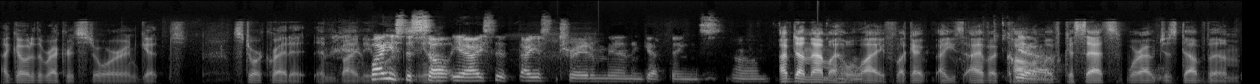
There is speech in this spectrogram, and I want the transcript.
I go to the record store and get store credit and buy new Well, I used to ones, you know? sell. Yeah, I used to. I used to trade them in and get things. Um, I've done that my whole uh, life. Like I, I used I have a column yeah, of cassettes where I would just dub them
